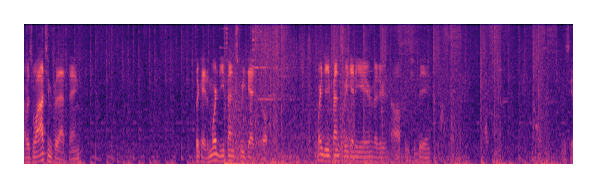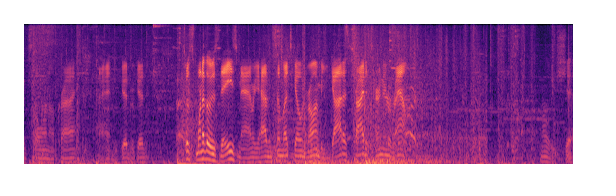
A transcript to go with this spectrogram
I was watching for that thing. It's okay, the more defense we get, well, the more defense we get here, better off we should be. Just get stolen, I'll cry. Alright, we're good, we're good. It's one of those days, man, where you're having so much going wrong, but you gotta try to turn it around. Holy shit.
